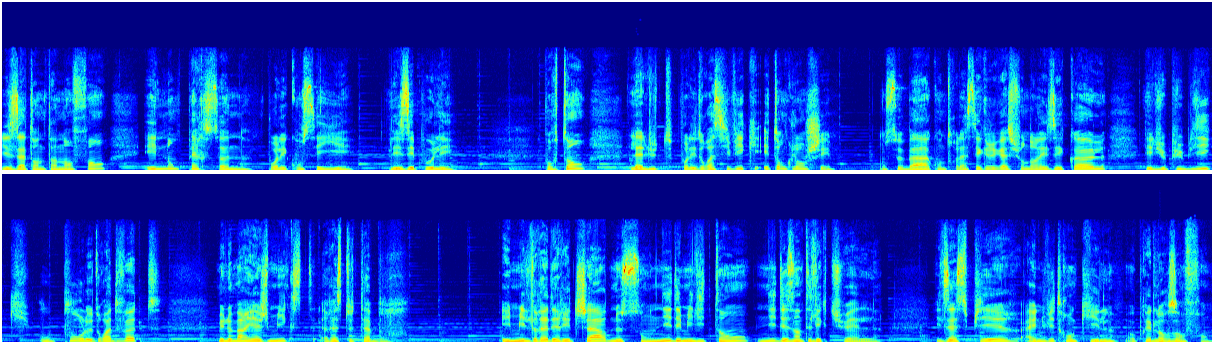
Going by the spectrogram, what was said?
Ils attendent un enfant et ils n'ont personne pour les conseiller, les épauler. Pourtant, la lutte pour les droits civiques est enclenchée. On se bat contre la ségrégation dans les écoles, les lieux publics ou pour le droit de vote mais le mariage mixte reste tabou. Et Mildred et Richard ne sont ni des militants ni des intellectuels. Ils aspirent à une vie tranquille auprès de leurs enfants.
